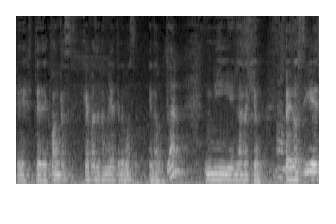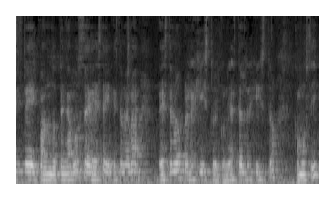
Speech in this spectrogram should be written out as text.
este, de cuántas jefas de familia tenemos en Autlán ni en la región. Ah, Pero sí, este, cuando tengamos eh, este, este, nueva, este nuevo preregistro y cuando ya esté el registro, como sí,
